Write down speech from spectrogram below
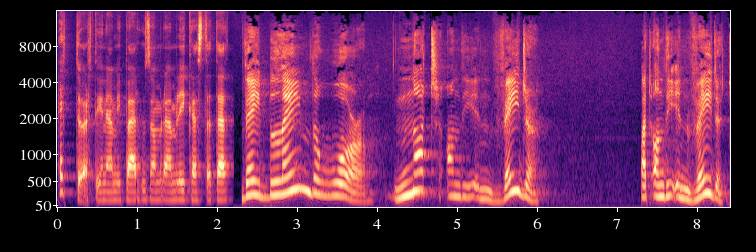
egy történelmi párhuzamra emlékeztetett. They blame the war not on the invader, but on the invaded.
